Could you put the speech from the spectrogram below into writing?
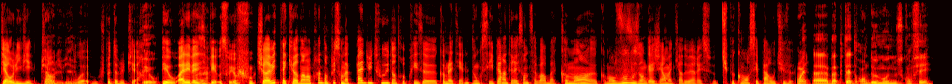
Pierre-Olivier. Pierre-Olivier. Ouais, je peux t'appeler Pierre. PO. PO. Allez, vas-y, PO, soyons fous. Je suis ravie de t'accueillir dans l'empreinte. En plus, on n'a pas du tout eu d'entreprise euh, comme la tienne. Donc, c'est hyper intéressant de savoir bah, comment, euh, comment vous vous engagez en matière de RSE. Tu peux commencer par où tu veux. Ouais, euh, bah, peut-être en deux mots, nous, ce qu'on fait.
